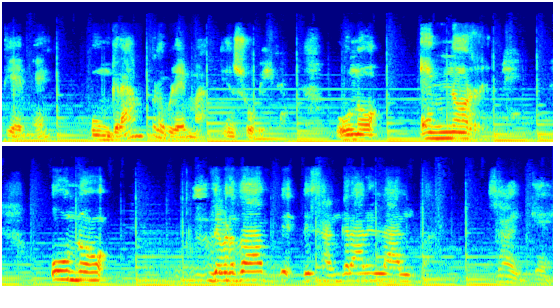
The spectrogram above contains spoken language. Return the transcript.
tiene un gran problema en su vida, uno enorme, uno de verdad de, sangrar el alma. ¿Saben qué?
